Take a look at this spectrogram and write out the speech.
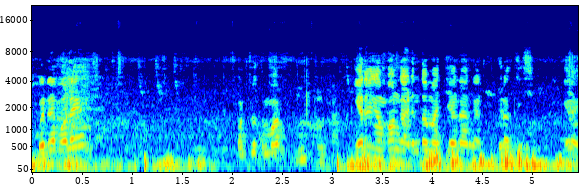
Boleh boleh. Foto teman. Kira gampang nggak ada majana nggak gratis. Kira.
